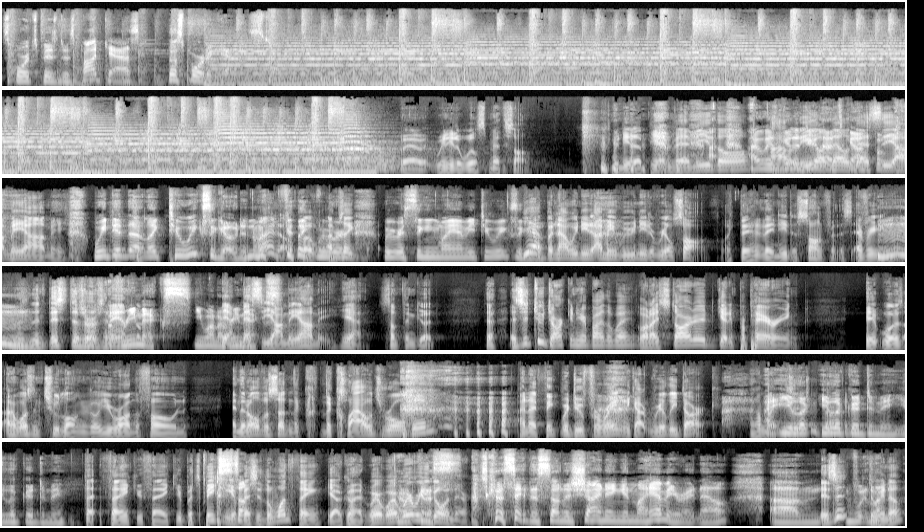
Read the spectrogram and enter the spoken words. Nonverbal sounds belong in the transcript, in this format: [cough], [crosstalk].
sports business podcast, The Sporticast. We need a Will Smith song. We need a Bienvenido [laughs] I was gonna do that, Scott, Messi a Miami. [laughs] We did that like two weeks ago, didn't we? I know, [laughs] feel like we I'm were, saying- we were singing Miami two weeks ago. Yeah, but now we need. I mean, we need a real song. Like they, they need a song for this. Every know, hmm. this, this deserves an anthem. remix. You want a Yeah, remix? Messi a Miami. Yeah, something good. Yeah. Is it too dark in here? By the way, when I started getting preparing, it was. and It wasn't too long ago. You were on the phone, and then all of a sudden the the clouds rolled in, [laughs] and I think we're due for rain. And it got really dark. And I'm Uh, like, you look you look good to me. You look good to me. Th- thank you, thank you. But speaking of Messi, the one thing, yeah, go ahead. Where where, where were you going there? I was going to say the sun is shining in Miami right now. Um, Is it? Do we know?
